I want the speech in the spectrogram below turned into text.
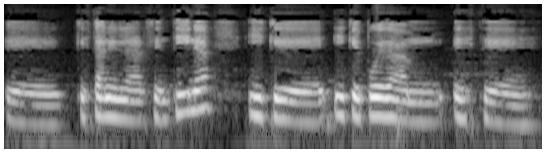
eh, que están en la Argentina y que, y que puedan este,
